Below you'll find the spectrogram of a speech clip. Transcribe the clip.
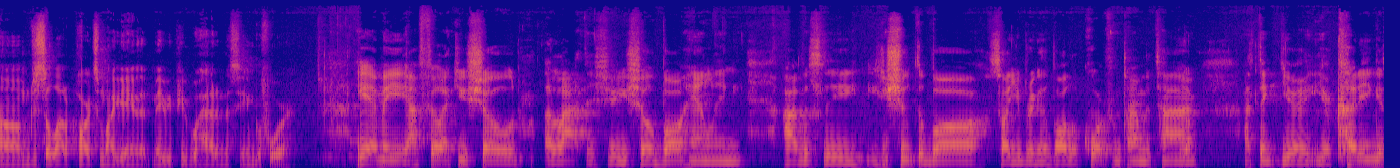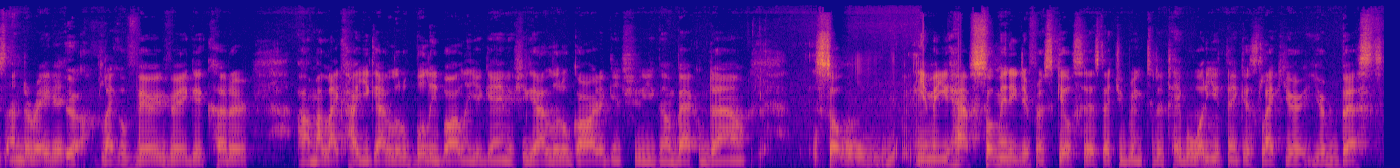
um, just a lot of parts of my game that maybe people hadn't seen before. Yeah, I mean, I feel like you showed a lot this year. You showed ball handling. Obviously, you can shoot the ball. Saw you bringing the ball to court from time to time. Yeah. I think your your cutting is underrated. Yeah, like a very very good cutter. Um, I like how you got a little bully ball in your game. If you got a little guard against you, you're gonna back them down. Yeah so I mean you have so many different skill sets that you bring to the table. What do you think is like your your best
